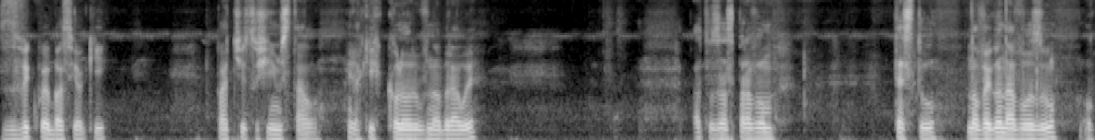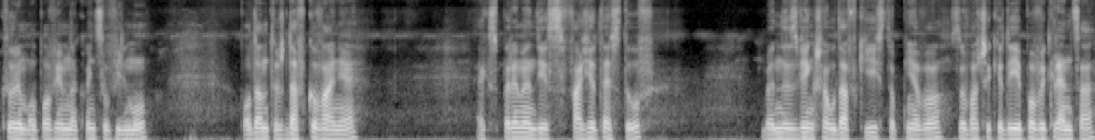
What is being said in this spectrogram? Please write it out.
Zwykłe basioki. Patrzcie, co się im stało. Jakich kolorów nabrały. A to za sprawą testu nowego nawozu, o którym opowiem na końcu filmu. Podam też dawkowanie. Eksperyment jest w fazie testów. Będę zwiększał dawki stopniowo. Zobaczę, kiedy je powykręca,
